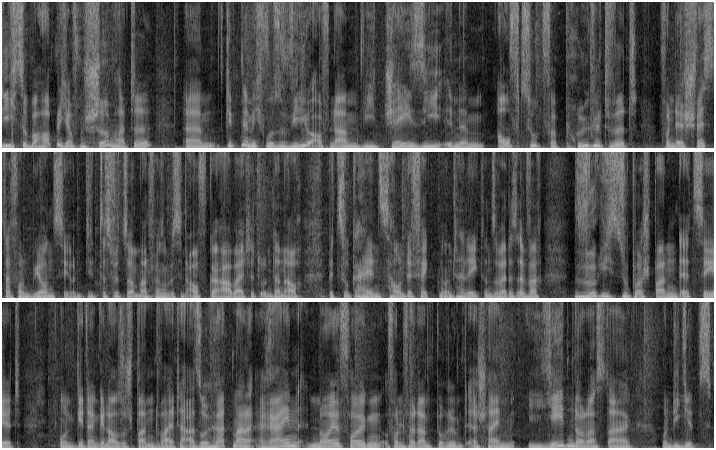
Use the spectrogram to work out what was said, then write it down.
die ich so überhaupt nicht auf dem Schirm hatte. Ähm, gibt nämlich wohl so Videoaufnahmen, wie Jay-Z in einem Aufzug verprügelt wird von der Schwester von Beyoncé. Und die, das wird so am Anfang so ein bisschen aufgearbeitet und dann auch mit so geilen Soundeffekten unterlegt und so weiter. Das ist einfach wirklich super spannend erzählt und geht dann genauso spannend weiter. Also hört mal rein. Neue Folgen von Verdammt Berühmt erscheinen jeden Donnerstag und die gibt es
